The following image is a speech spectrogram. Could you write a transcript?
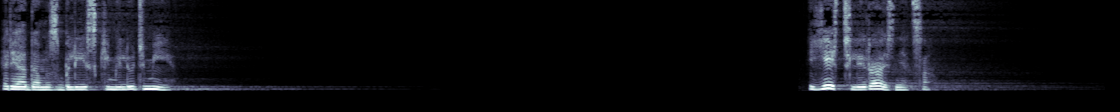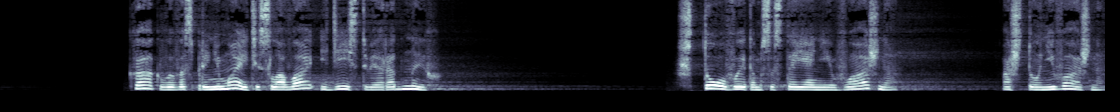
рядом с близкими людьми? Есть ли разница? Как вы воспринимаете слова и действия родных? Что в этом состоянии важно, а что не важно?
